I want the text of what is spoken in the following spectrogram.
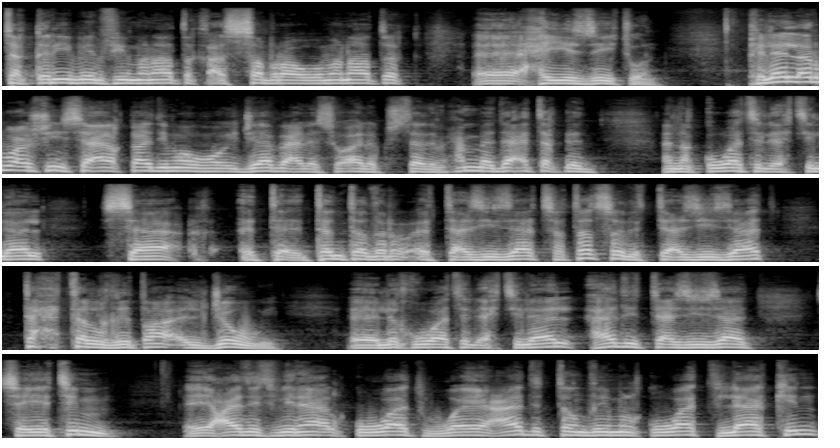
تقريبا في مناطق الصبرة ومناطق آه، حي الزيتون. خلال ال 24 ساعة القادمة وهو إجابة على سؤالك أستاذ محمد أعتقد أن قوات الاحتلال ستنتظر التعزيزات ستصل التعزيزات تحت الغطاء الجوي. لقوات الاحتلال. هذه التعزيزات سيتم إعادة بناء القوات وإعادة تنظيم القوات لكن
